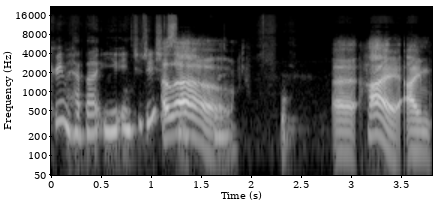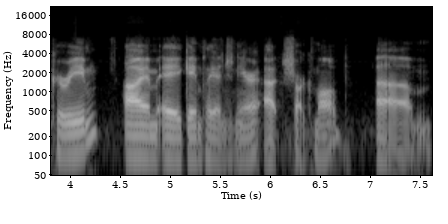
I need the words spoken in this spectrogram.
Kareem, how about you introduce yourself? Hello. Uh, hi, I'm Kareem. I'm a gameplay engineer at Sharkmob. Um,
